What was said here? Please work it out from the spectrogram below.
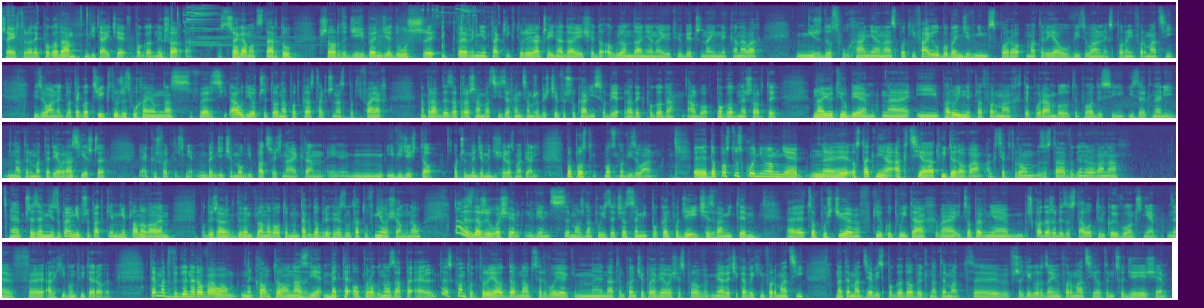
Cześć, to Radek Pogoda. Witajcie w pogodnych shortach. Ostrzegam od startu, short dziś będzie dłuższy i pewnie taki, który raczej nadaje się do oglądania na YouTubie czy na innych kanałach niż do słuchania na Spotify'u, bo będzie w nim sporo materiałów wizualnych, sporo informacji wizualnych. Dlatego ci, którzy słuchają nas w wersji audio, czy to na podcastach, czy na Spotify'ach, naprawdę zapraszam Was i zachęcam, żebyście wyszukali sobie Radek Pogoda albo pogodne shorty na YouTubie e, i paru innych platformach typu Rumble, typu Odyssey i zerknęli na ten materiał raz jeszcze, jak już faktycznie będziecie mogli patrzeć na ekran i, i widzieć to, o czym będziemy dzisiaj rozmawiali, bo post mocno wizualny. E, do postu skłoniła mnie e, ostatnia akcja Twitterowa, akcja, którą została wygenerowana przeze mnie zupełnie przypadkiem. Nie planowałem. Podejrzewam, że gdybym planował, to bym tak dobrych rezultatów nie osiągnął, no, ale zdarzyło się, więc można pójść za ciosem i podzielić się z Wami tym, e, co puściłem w kilku tweetach e, i co pewnie szkoda, żeby zostało tylko i wyłącznie w archiwum twitterowym. Temat wygenerowało konto o nazwie meteoprognoza.pl. To jest konto, które ja od dawna obserwuję. Na tym koncie pojawiało się sporo w miarę ciekawych informacji na temat zjawisk pogodowych, na temat wszelkiego rodzaju informacji o tym, co dzieje się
